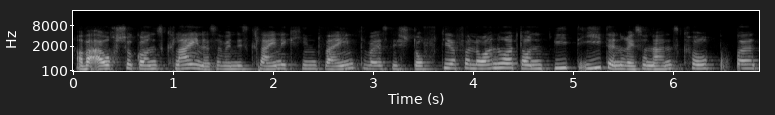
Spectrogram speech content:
aber auch schon ganz klein. Also wenn das kleine Kind weint, weil es das Stofftier verloren hat, dann biete ich den Resonanzkörper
